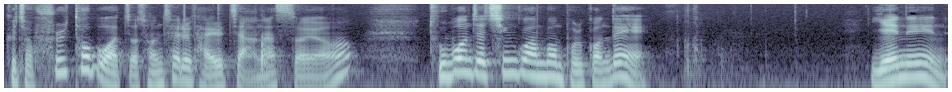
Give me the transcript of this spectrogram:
그쵸 훑어보았죠. 전체를 다 읽지 않았어요. 두 번째 친구 한번 볼 건데 얘는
